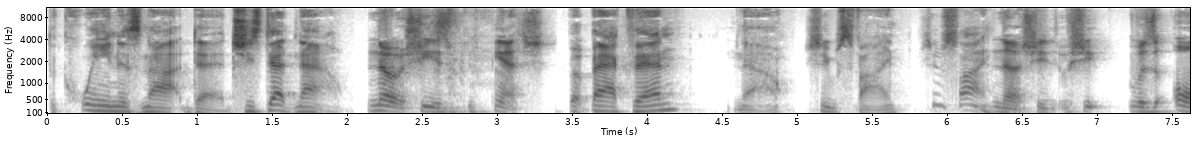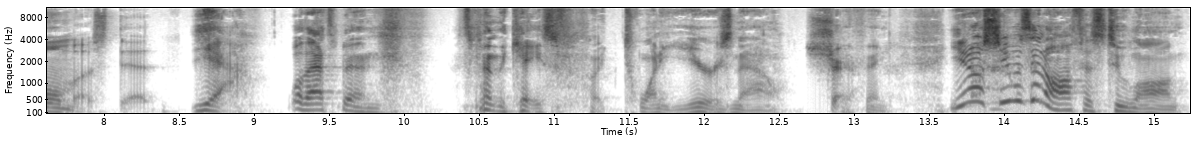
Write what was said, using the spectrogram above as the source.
The queen is not dead. She's dead now. No, she's, yeah, But back then, no, she was fine. She was fine. no, she, she was almost dead. Yeah. Well, that's been it's been the case for like 20 years now. Sure. I think. You know, she was in office too long.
